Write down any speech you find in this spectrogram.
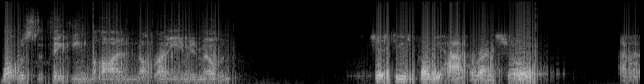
What was the thinking behind not running him in Melbourne? Just he was probably half a run short um,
